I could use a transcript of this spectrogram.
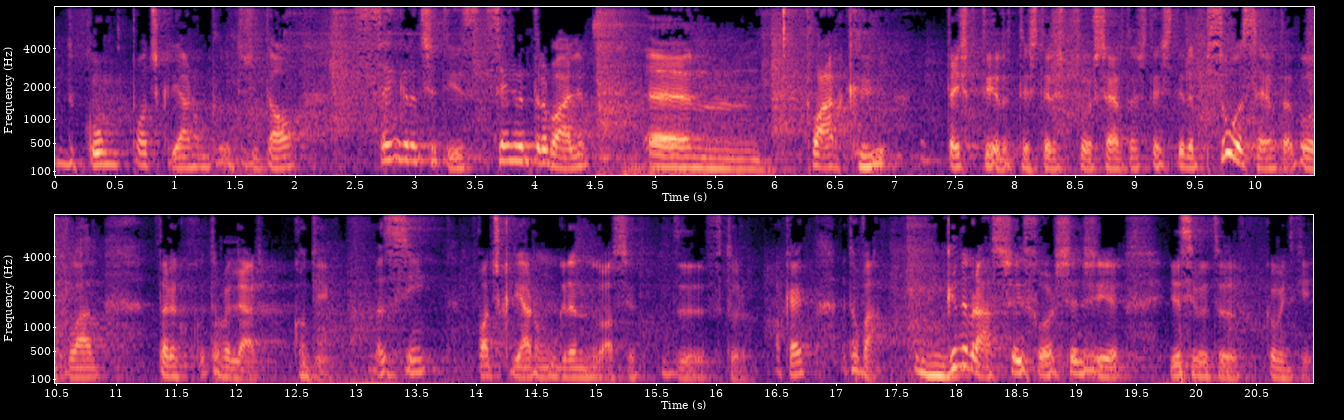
de como podes criar um produto digital sem grande chatice, sem grande trabalho. Um, claro que tens que ter, tens de ter as pessoas certas, tens de ter a pessoa certa do outro lado para trabalhar contigo. Mas assim podes criar um grande negócio de futuro, ok? Então vá, um grande abraço, cheio de força, cheio de energia e acima de tudo, com muito aqui.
